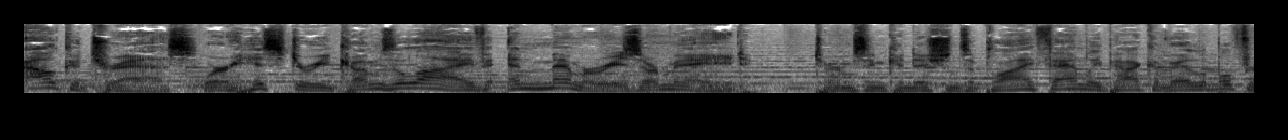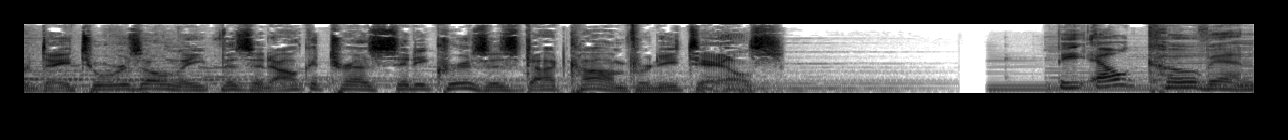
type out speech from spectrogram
Alcatraz, where history comes alive and memories are made. Terms and conditions apply. Family Pack available for day tours only. Visit AlcatrazCityCruises.com for details. The Elk Cove Inn,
